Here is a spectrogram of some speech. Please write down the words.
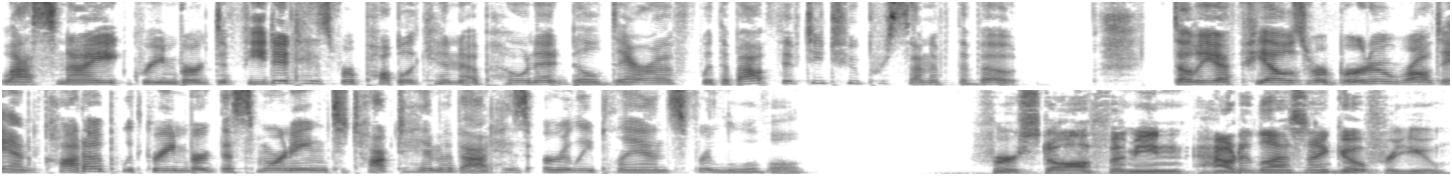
Last night, Greenberg defeated his Republican opponent Bill Dieruf with about 52% of the vote. WFPL's Roberto Roldan caught up with Greenberg this morning to talk to him about his early plans for Louisville. First off, I mean, how did last night go for you?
